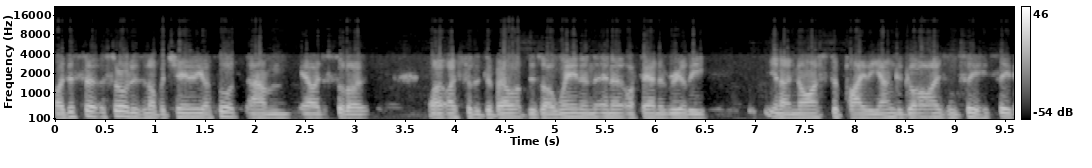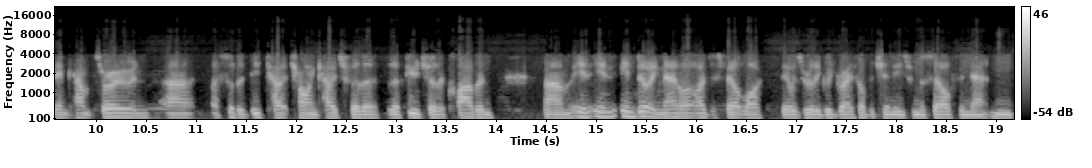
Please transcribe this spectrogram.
I just saw saw it as an opportunity. I thought um, you know I just sort of I, I sort of developed as I went, and, and I found it really you know nice to play the younger guys and see see them come through. And uh, I sort of did co- try and coach for the, the future of the club and. Um, in, in, in doing that, I, I just felt like there was really good growth opportunities for myself in that, and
